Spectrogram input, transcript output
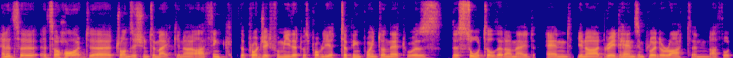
And it's a it's a hard uh, transition to make. You know, I think the project for me that was probably a tipping point on that was the saw sawtill that I made. And you know, I'd read Hands Employed Aright, and I thought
